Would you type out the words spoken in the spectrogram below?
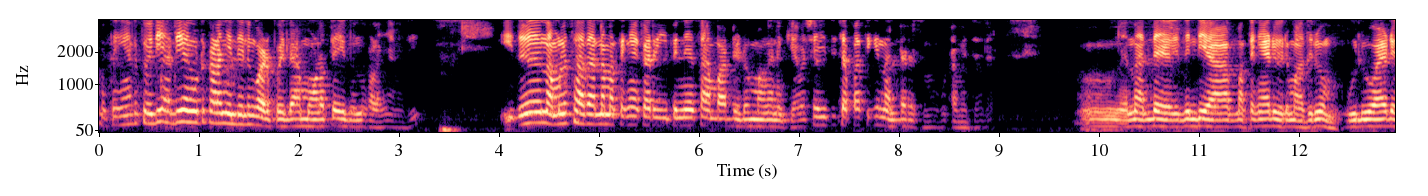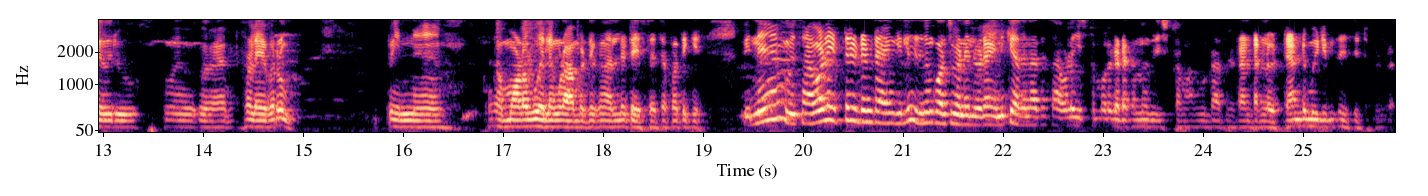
മത്തങ്ങയുടെ തൊലി അധികം അങ്ങോട്ട് കളഞ്ഞില്ലെങ്കിലും കുഴപ്പമില്ല. മുളത്തെ ഇതൊന്ന് കളഞ്ഞാൽ മതി. ഇത് നമ്മൾ സാധാരണ മത്തങ്ങ കറി പിന്നെ സാമ്പാറിന്റെ ഇടും അങ്ങനെയൊക്കെയാണ് പക്ഷേ ഇത് ചപ്പാത്തിക്ക് നല്ല രസം കൂട്ടാൻ ഉം, നല്ല ഇതിന്റെ ആ മത്തങ്ങയുടെ ഒരു മധുരവും ഉലുവയുടെ ഒരു ഫ്ലേവറും പിന്നെ മുളകും എല്ലാം കൂടെ ആകുമ്പോഴത്തേക്ക് നല്ല ടേസ്റ്റാണ് ചപ്പാത്തിക്ക്. പിന്നെ സവാള ഇത്ര ഇടണ്ടെങ്കിൽ ഇതിനും കുറച്ച് വേണമെങ്കിൽ ഇവിടെ എനിക്ക് അതിനകത്ത് സവാള ഇഷ്ടംപോലെ കിടക്കുന്നത് ഇഷ്ടം അതുകൊണ്ട് അത് രണ്ടെണ്ണം രണ്ട് മീഡിയം സൈസ് ഇട്ടിട്ടുണ്ട്.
